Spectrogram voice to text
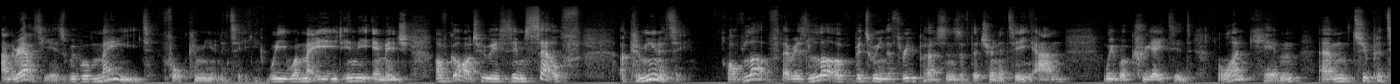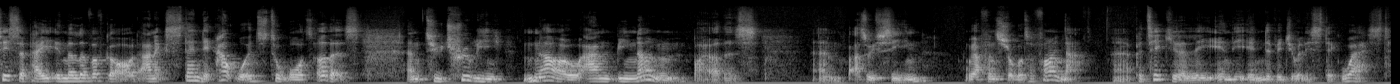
and the reality is, we were made for community. We were made in the image of God, who is himself a community of love. There is love between the three persons of the Trinity, and we were created like Him um, to participate in the love of God and extend it outwards towards others, and to truly know and be known by others. Um, as we've seen, we often struggle to find that, uh, particularly in the individualistic West.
